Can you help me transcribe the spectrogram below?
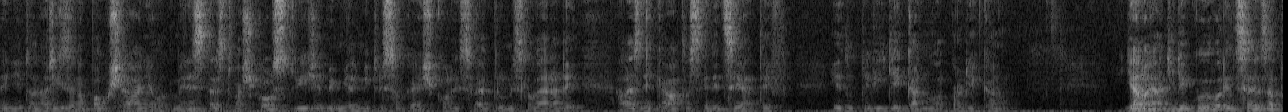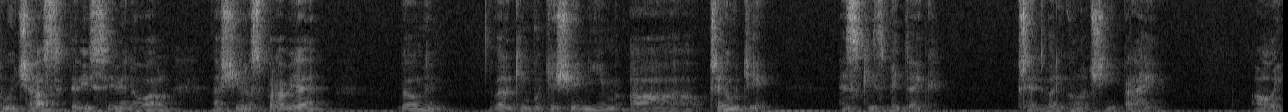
Není to nařízeno paušálně od ministerstva školství, že by měly mít vysoké školy své průmyslové rady, ale vzniká to z iniciativ jednotlivých děkanů a proděkanů. Jano, já ti děkuji velice za tvůj čas, který si věnoval naší rozpravě. Byl mi velkým potěšením a přeju ti hezký zbytek před velikonoční Prahy. Ahoj.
